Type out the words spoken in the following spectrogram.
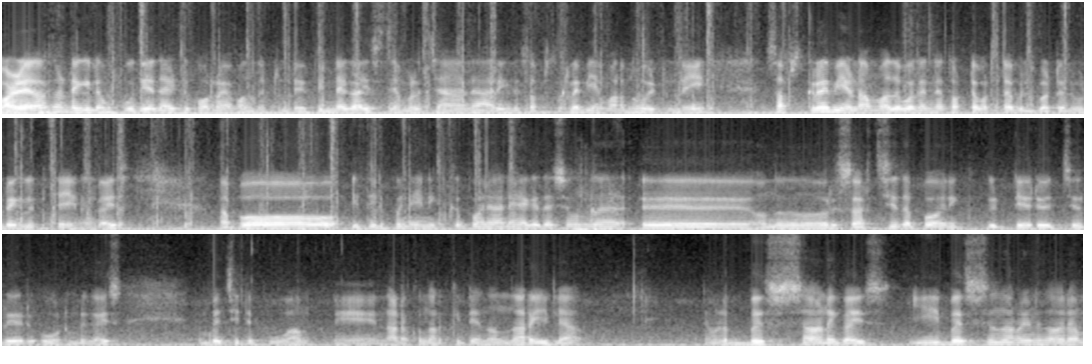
പഴയതൊക്കെ ഉണ്ടെങ്കിലും പുതിയതായിട്ട് കുറേ വന്നിട്ടുണ്ട്. പിന്നെ ഗൈസ് നമ്മൾ ചാനൽ ആരെങ്കിലും സബ്സ്ക്രൈബ് ചെയ്യാൻ മറന്നു പോയിട്ടുണ്ടെങ്കിൽ സബ്സ്ക്രൈബ് ചെയ്യണം. അതുപോലെ തന്നെ തൊട്ടപ്പുറത്തെ ബിൽ ബട്ടൺ കൂടി ക്ലിക്ക് ചെയ്യണം ഗൈസ് അപ്പോൾ ഇതിലിപ്പോൾ എനിക്കിപ്പോൾ ഞാൻ ഏകദേശം ഒന്ന് ഒന്ന് റിസർച്ച് ചെയ്തപ്പോൾ എനിക്ക് കിട്ടിയ ഒരു ചെറിയൊരു കോഡുണ്ട് ഗൈസ് നമുക്ക് വെച്ചിട്ട് പോവാം. നടക്കും നടക്കില്ല എന്നൊന്നും അറിയില്ല. നമ്മൾ ബസ്സാണ് ഗൈസ് ഈ ബസ് എന്ന് പറയുന്ന സാധനം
